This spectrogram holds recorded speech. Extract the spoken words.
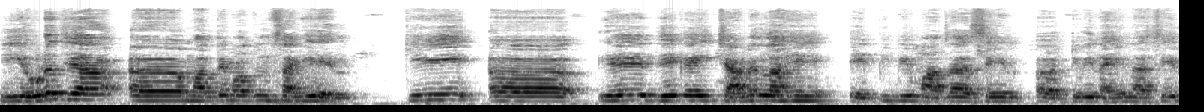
एवढंच या माध्यमातून सांगेल की हे जे काही चॅनल आहे एपीपी माझा असेल टी व्ही नाईन असेल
